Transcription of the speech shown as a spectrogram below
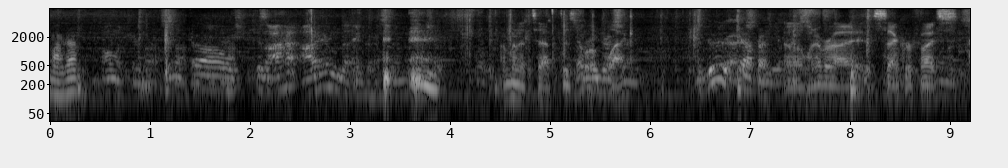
Maga. I only care about stopping. Because I, I am the aggressive. I'm gonna tap this for a black. Uh, whenever I sacrifice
